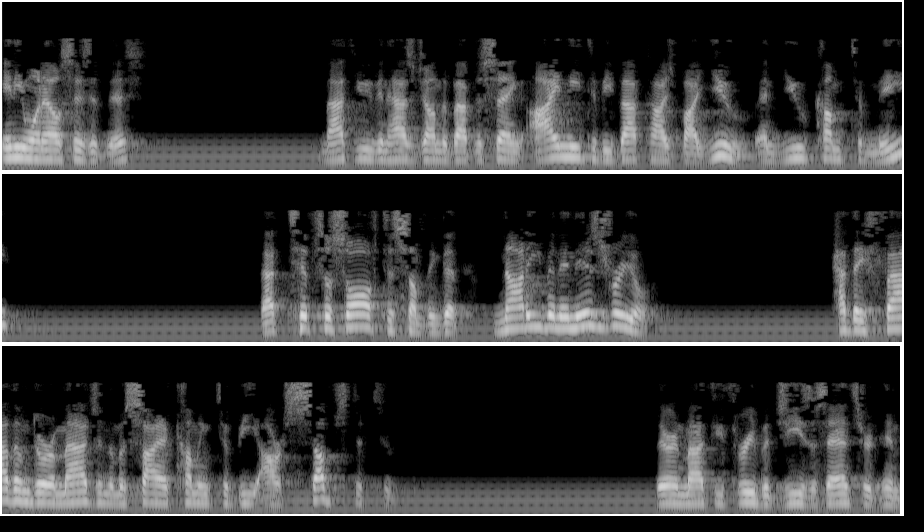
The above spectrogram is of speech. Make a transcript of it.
anyone else is at this. Matthew even has John the Baptist saying, I need to be baptized by you, and you come to me? That tips us off to something that not even in Israel had they fathomed or imagined the Messiah coming to be our substitute. There in Matthew 3, but Jesus answered him,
